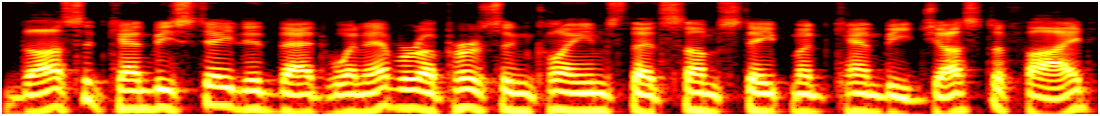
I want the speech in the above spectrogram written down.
Thus, it can be stated that whenever a person claims that some statement can be justified,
